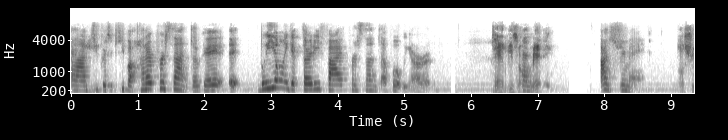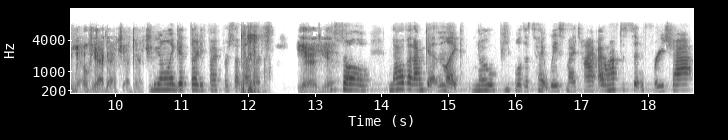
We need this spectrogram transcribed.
and mm-hmm. you get to keep hundred percent. Okay, it, we only get thirty five percent of what we earn Damn, these and- Reddit? on streaming. On streaming. Okay, I got you. I got you. We only get thirty five percent. Yeah, yeah. So now that I'm getting like no people to t- waste my time, I don't have to sit in free chat.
